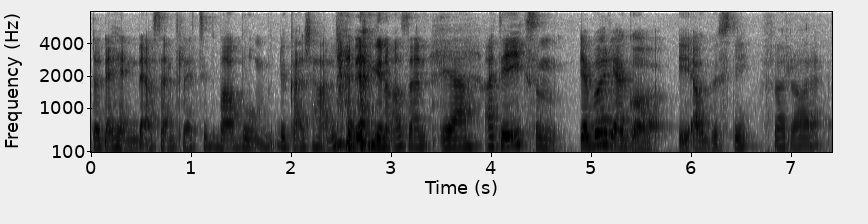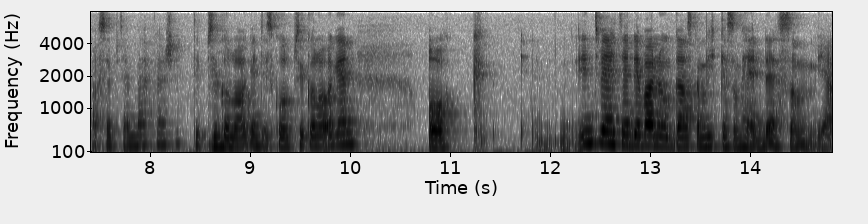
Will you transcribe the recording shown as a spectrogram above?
då det hände och sen plötsligt bara boom, du kanske har den här diagnosen. ja. Att jag gick som, jag började gå i augusti förra året, av september kanske, till psykologen, till skolpsykologen. Och inte vet jag, det var nog ganska mycket som hände som jag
